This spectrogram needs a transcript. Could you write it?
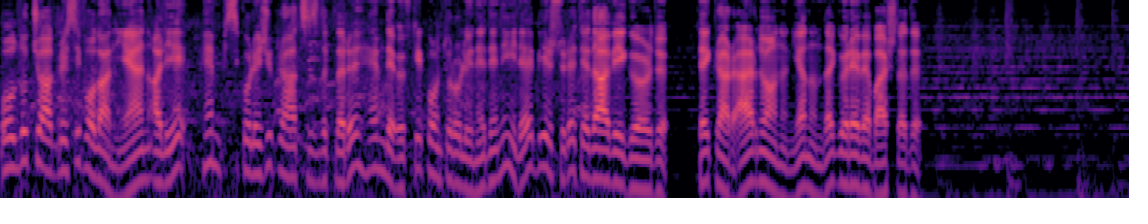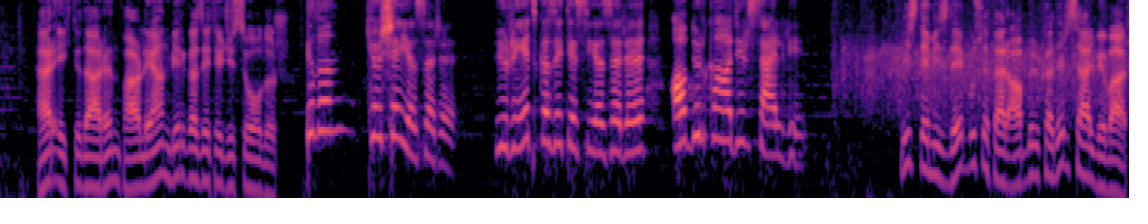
Oldukça agresif olan yeğen Ali hem psikolojik rahatsızlıkları hem de öfke kontrolü nedeniyle bir süre tedavi gördü. Tekrar Erdoğan'ın yanında göreve başladı. Her iktidarın parlayan bir gazetecisi olur. Yılın köşe yazarı, Hürriyet gazetesi yazarı Abdülkadir Selvi. Listemizde bu sefer Abdülkadir Selvi var.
